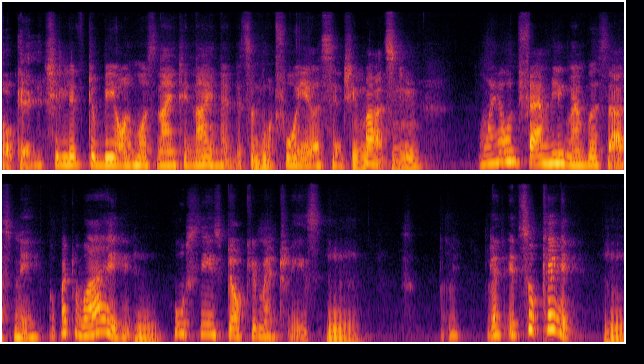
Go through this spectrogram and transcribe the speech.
Okay. She lived to be almost 99, and it's about mm-hmm. four years since she mm-hmm. passed. Mm-hmm. My own family members ask me, but why? Hmm. Who sees documentaries? Hmm. Like, It's okay. Hmm.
